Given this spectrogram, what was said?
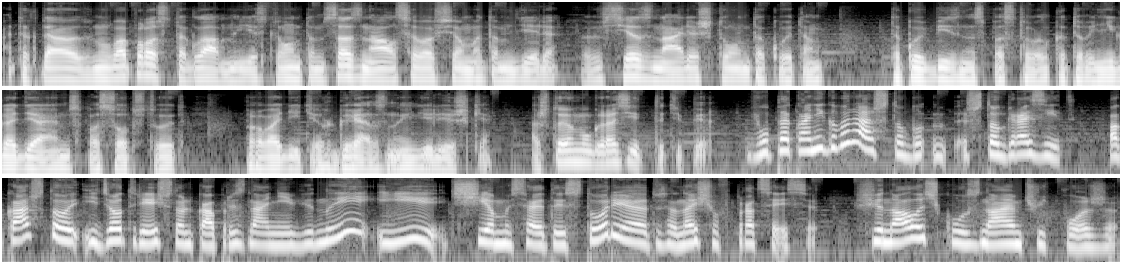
А тогда ну, вопрос-то главный, если он там сознался во всем этом деле, все знали, что он такой там, такой бизнес построил, который негодяям способствует проводить их грязные делишки. А что ему грозит-то теперь? Вот пока не говорят, что, что грозит. Пока что идет речь только о признании вины и чем вся эта история, то есть она еще в процессе. Финалочку узнаем чуть позже.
